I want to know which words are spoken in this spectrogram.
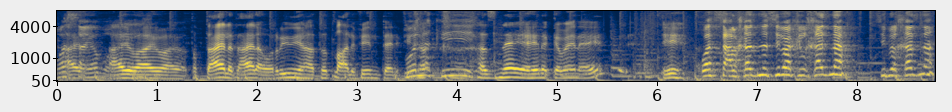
وسع. يابا. أيوه أيوه أيوه. طب تعالى تعالى وريني هتطلع لفين تاني. في إيه؟ خزناية هنا كمان أهي. إيه؟ وسع الخزنة سيبك الخزنة سيب الخزنة.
